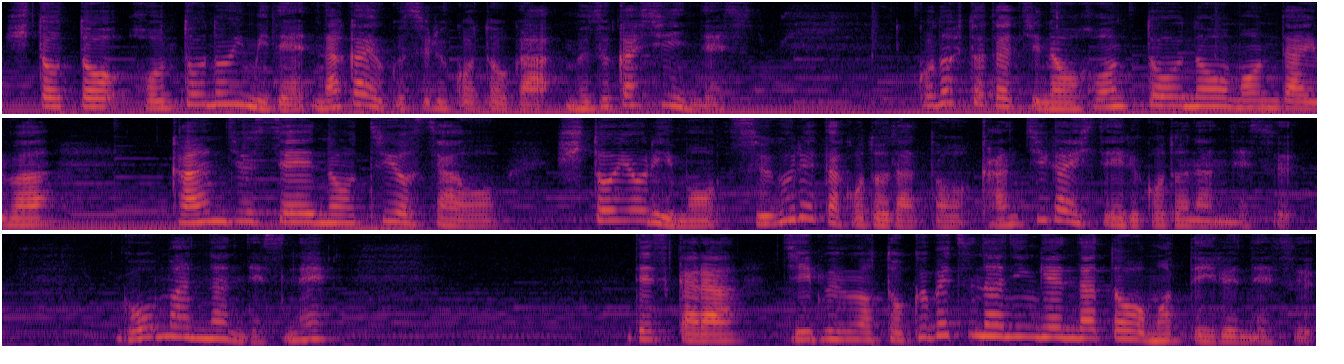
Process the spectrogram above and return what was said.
人と本当の意味で仲良くすることが難しいんです。この人たちの本当の問題は感受性の強さを人よりも優れたことだと勘違いしていることなんです。傲慢なんですね。ですから自分を特別な人間だと思っているんです。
